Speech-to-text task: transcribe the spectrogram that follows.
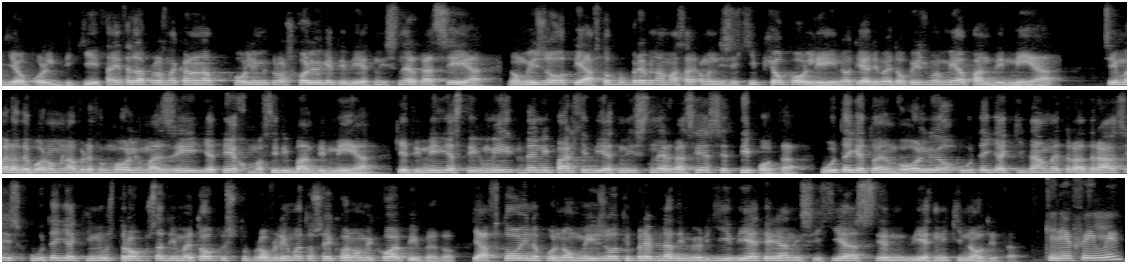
γεωπολιτική, θα ήθελα απλώς να κάνω ένα πολύ μικρό σχόλιο για τη διεθνή συνεργασία. Νομίζω ότι αυτό που πρέπει να μας ανησυχεί πιο πολύ είναι ότι αντιμετωπίζουμε μια πανδημία Σήμερα δεν μπορούμε να βρεθούμε όλοι μαζί γιατί έχουμε αυτή την πανδημία και την ίδια στιγμή δεν υπάρχει διεθνή συνεργασία σε τίποτα. Ούτε για το εμβόλιο, ούτε για κοινά μέτρα δράσης, ούτε για κοινούς τρόπους αντιμετώπισης του προβλήματος σε οικονομικό επίπεδο. Και αυτό είναι που νομίζω ότι πρέπει να δημιουργεί ιδιαίτερη ανησυχία στην διεθνή κοινότητα. Κύριε Φίλη.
